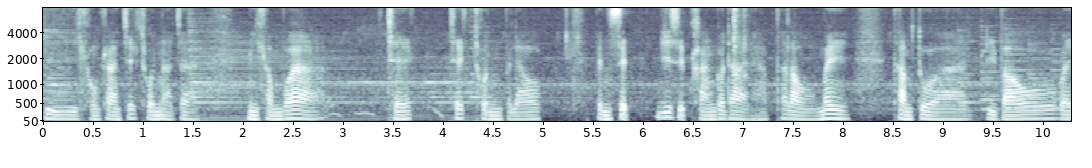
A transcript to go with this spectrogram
ทีของการเช็คชนอาจจะมีคำว่าเช็คเช็คชนไปแล้วเป็น 10 20 ครั้งก็ได้นะครับ ถ้าเราไม่ทำตัว debug ไว้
